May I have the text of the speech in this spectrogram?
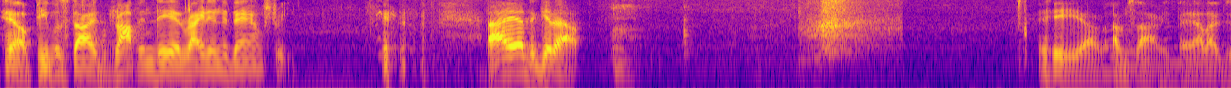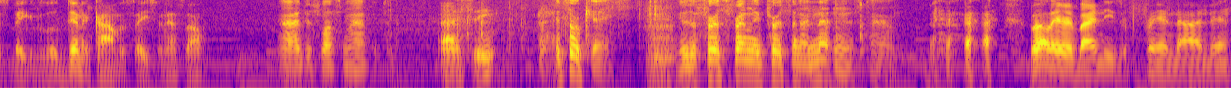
Hell, people started dropping dead right in the damn street. I had to get out. Hey, I'm sorry, pal. I'm just making a little dinner conversation, that's all. I just lost my appetite. I see. It's okay. You're the first friendly person I met in this town. well, everybody needs a friend now and then.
